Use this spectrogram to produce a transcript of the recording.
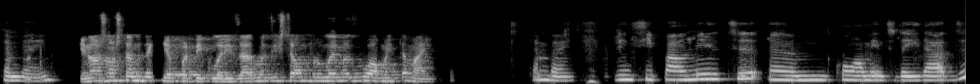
Também. E nós não estamos aqui a particularizar, mas isto é um problema do homem também. Também. Principalmente um, com o aumento da idade,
